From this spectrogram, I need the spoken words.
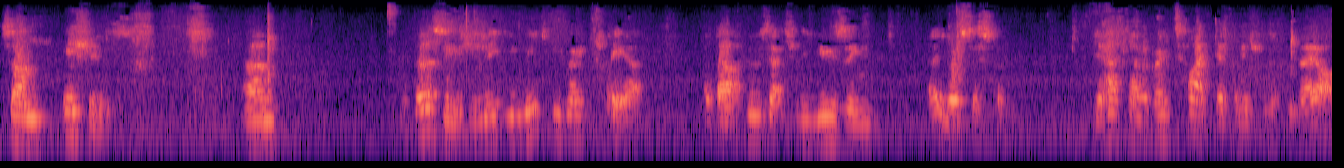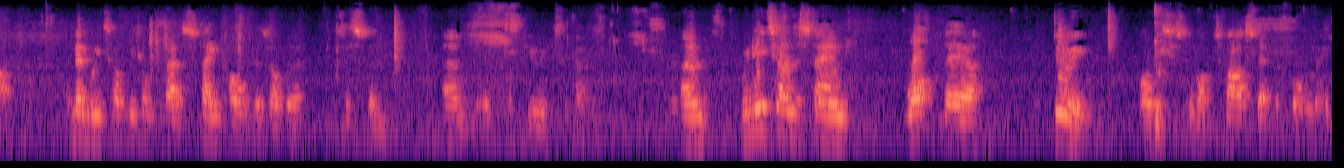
some issues. Um, first thing is you need, you need to be very clear about who's actually using uh, your system. You have to have a very tight definition of who they are. Remember, we, talk, we talked about stakeholders of the system um, a few weeks ago. Um, we need to understand what they're doing on the system, what tasks they're performing,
